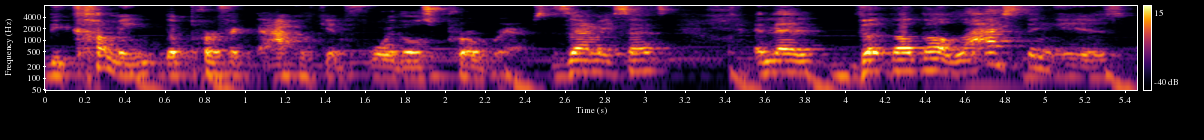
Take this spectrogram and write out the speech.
becoming the perfect applicant for those programs. Does that make sense? And then the, the, the last thing is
